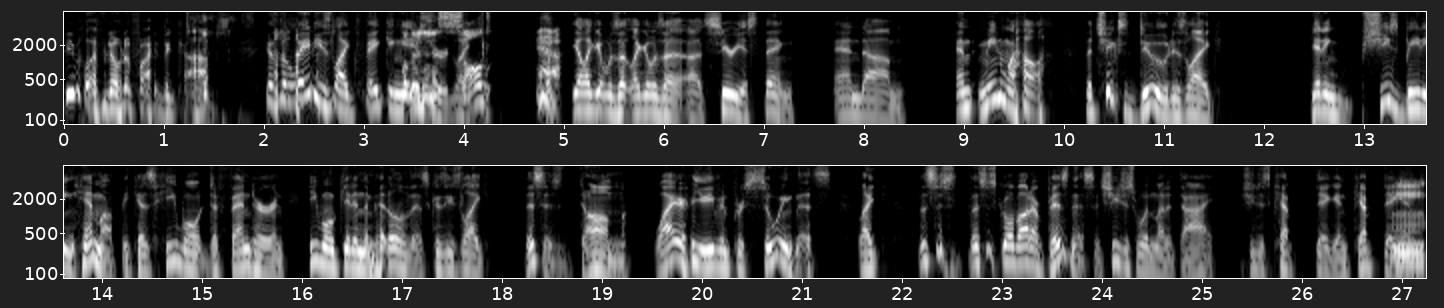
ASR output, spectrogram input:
people have notified the cops because the lady's like faking Well, there's injured. an assault. Like, yeah. yeah, like it was a, like it was a, a serious thing. And um, and meanwhile, the chick's dude is like getting she's beating him up because he won't defend her and he won't get in the middle of this because he's like, this is dumb. Why are you even pursuing this? Like, this is let's just go about our business. And she just wouldn't let it die. She just kept digging, kept digging. Mm,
